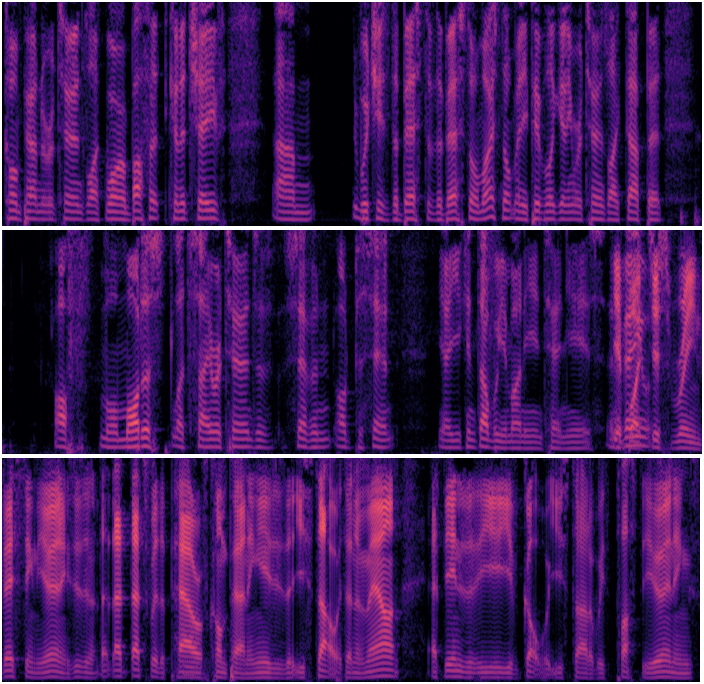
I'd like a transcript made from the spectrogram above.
compounded returns like Warren Buffett can achieve, um, which is the best of the best. Almost, not many people are getting returns like that, but off more modest, let's say, returns of seven odd percent you know, you can double your money in 10 years. And yeah, by just reinvesting the earnings, isn't it? That, that, that's where the power of compounding is, is that you start with an amount. At the end of the year, you've got what you started with plus the earnings.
